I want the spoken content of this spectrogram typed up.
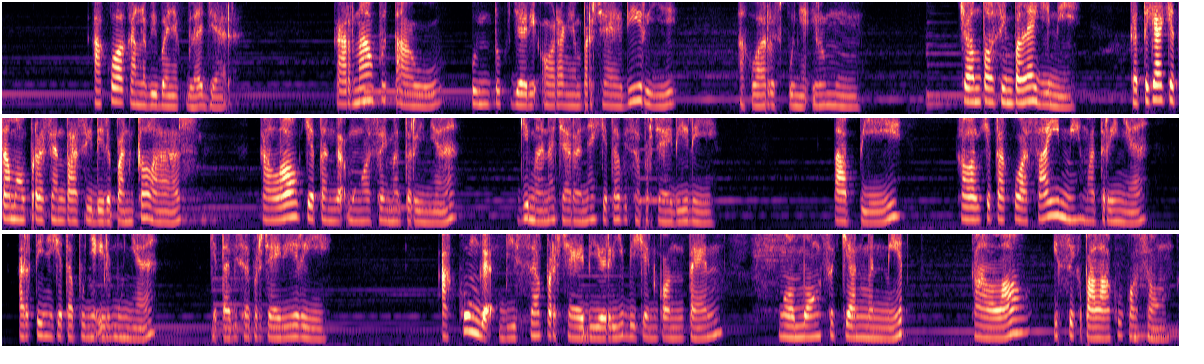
aku akan lebih banyak belajar. Karena aku tahu untuk jadi orang yang percaya diri, aku harus punya ilmu. Contoh simpelnya gini, ketika kita mau presentasi di depan kelas, kalau kita nggak menguasai materinya, gimana caranya kita bisa percaya diri? Tapi, kalau kita kuasai nih materinya, artinya kita punya ilmunya, kita bisa percaya diri. Aku nggak bisa percaya diri bikin konten, ngomong sekian menit, kalau isi kepala aku kosong.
